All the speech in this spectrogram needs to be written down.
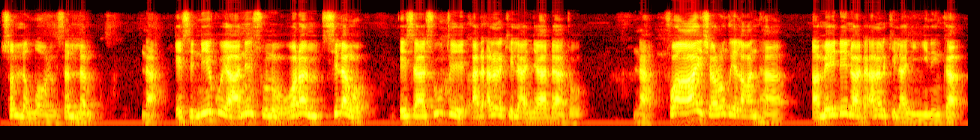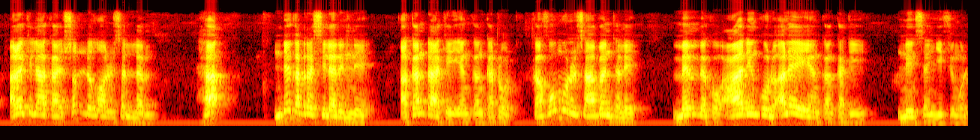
Sallallahu alaihi wasallam na esi niikuya anin suno waram silango esa suute ada alla kila nyada to na fo aisha radiyallahu anha amede no ata alal kila ñiñinin ka alal kila ka sallallahu alaihi wasallam ha nde katara silarin ne a kanta ke yankankatot ka fo moolu sabanta le meŋ be ko aadinkolu alla ye yankankati niŋ sanji fiŋol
